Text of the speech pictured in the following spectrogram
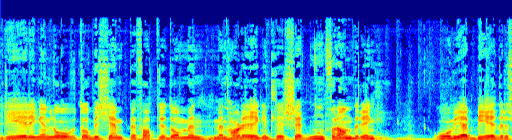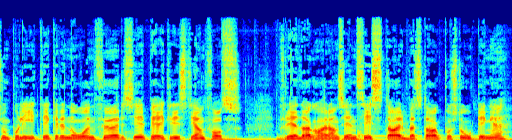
Regjeringen lovet å bekjempe fattigdommen, men har det egentlig skjedd noen forandring? Og vi er bedre som politikere nå enn før, sier Per Christian Foss. Fredag har han sin siste arbeidsdag på Stortinget,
